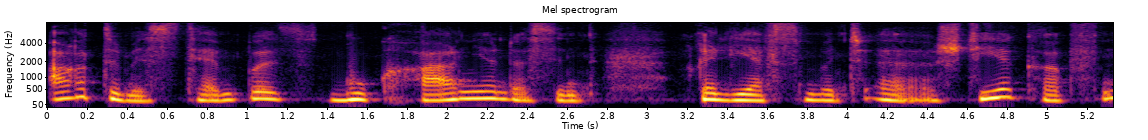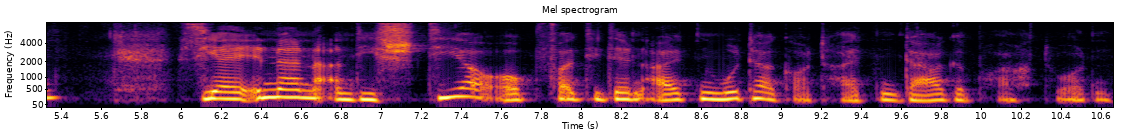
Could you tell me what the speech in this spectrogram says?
Artemis-Tempels, Bukranien, das sind Reliefs mit äh, Stierköpfen, Sie erinnern an die Stieropfer, die den alten Muttergottheiten dargebracht wurden.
